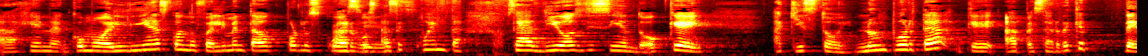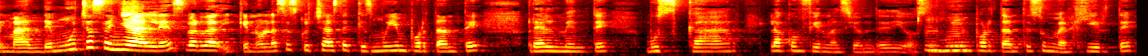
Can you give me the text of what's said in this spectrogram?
a Jena, como Elías cuando fue alimentado por los cuervos, hace cuenta. O sea, Dios diciendo, ok, aquí estoy. No importa que a pesar de que te mande muchas señales, ¿verdad? Y que no las escuchaste, que es muy importante realmente buscar la confirmación de Dios. Es muy importante sumergirte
